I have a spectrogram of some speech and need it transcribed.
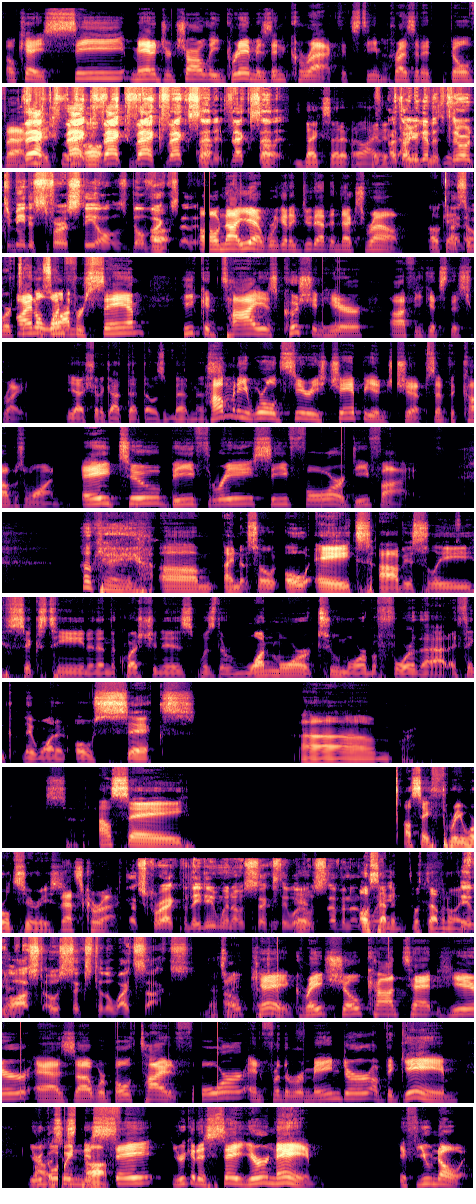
Okay, C manager Charlie Grimm is incorrect. It's team president Bill Veeck. Veeck, right? So- Veeck, Oh. Veeck, Veeck, Veeck said Oh. it. Veeck said Oh, it. Beck said it. Oh, I didn't. I thought you were going to throw it it to me to, for a steal. It was Bill Veeck Oh. said it. Oh, not yet. We're gonna do that in the next round. Okay, so we're t- Final so one I'm- for Sam. He could tie his cushion here uh, if he gets this right. Yeah, I should have got that. That was a bad miss. How many World Series championships have the Cubs won? A two, B three, C four, D five? Okay. Um, I know. So 08, obviously 16, and then the question is, was there one more or two more before that? I think they won in 06. Um, or seven. I'll say. I'll say three World Series. That's correct. That's correct. But they didn't win 06. They won Yeah. 07 and 07. 07, 08. They yeah, lost 06 to the White Sox. That's right. that's Okay, right. great show content here as uh, we're both tied at four, and for the remainder of the game, you're Wow, going to say you're going to say your name if you know it.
